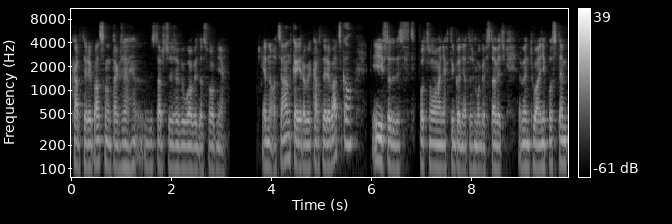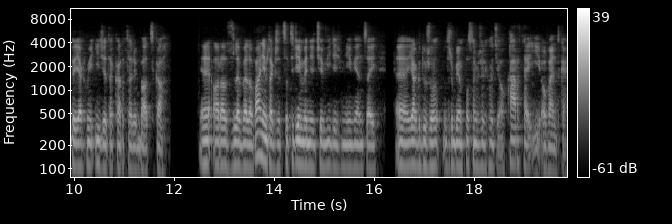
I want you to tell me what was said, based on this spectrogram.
kartę rybacką, także wystarczy, że wyłowię dosłownie jedną oceankę i robię kartę rybacką i wtedy w podsumowaniach tygodnia też mogę wstawiać ewentualnie postępy, jak mi idzie ta karta rybacka oraz z levelowaniem, także co tydzień będziecie widzieć mniej więcej e, jak dużo zrobiłem postęp, jeżeli chodzi o kartę i o wędkę.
